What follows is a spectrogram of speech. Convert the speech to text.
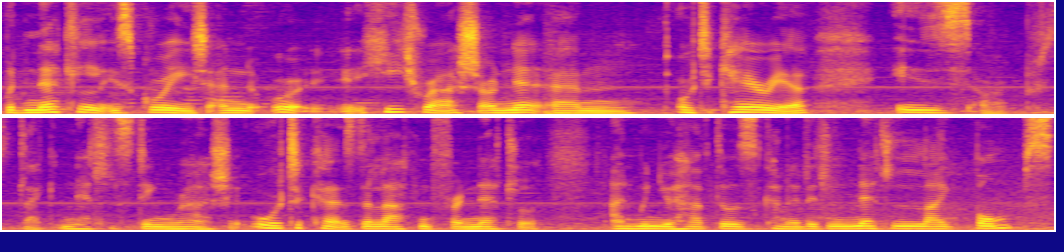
but nettle is great, and heat rash or net, um, urticaria is, or like nettle sting rash. Urtica is the Latin for nettle. And when you have those kind of little nettle like bumps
